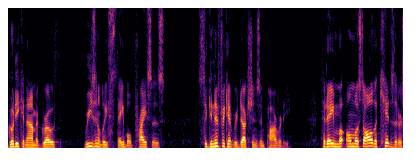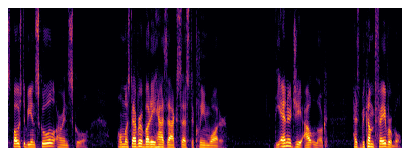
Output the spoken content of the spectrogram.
good economic growth, reasonably stable prices, significant reductions in poverty. Today, almost all the kids that are supposed to be in school are in school. Almost everybody has access to clean water. The energy outlook has become favorable.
